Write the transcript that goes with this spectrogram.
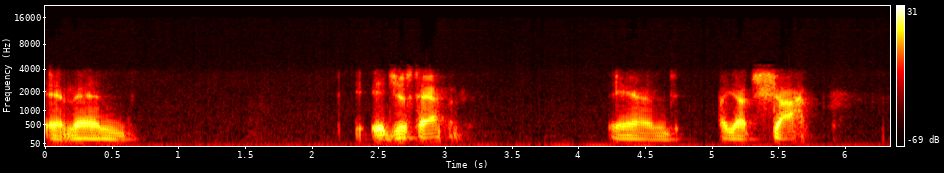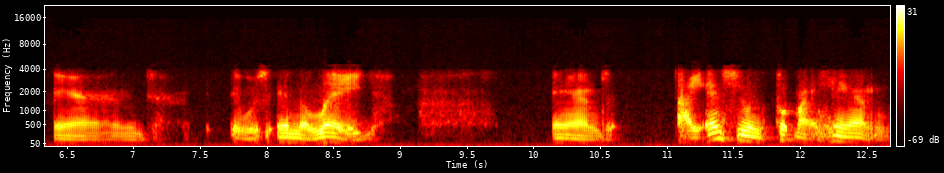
And then it just happened. And I got shot and it was in the leg and I instantly put my hand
